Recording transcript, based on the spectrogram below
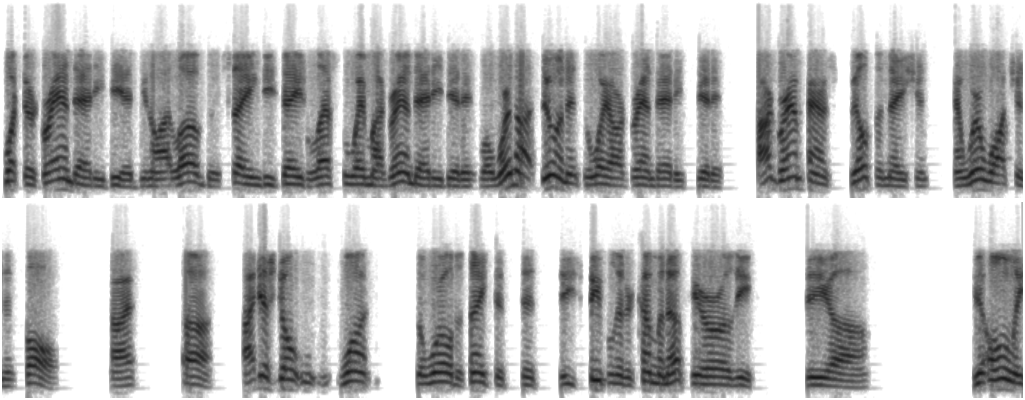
what their granddaddy did. You know, I love the saying these days, well, that's the way my granddaddy did it. Well, we're not doing it the way our granddaddy did it. Our grandparents built the nation, and we're watching it fall. All right. Uh, I just don't want the world to think that, that these people that are coming up here are the the uh, the only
